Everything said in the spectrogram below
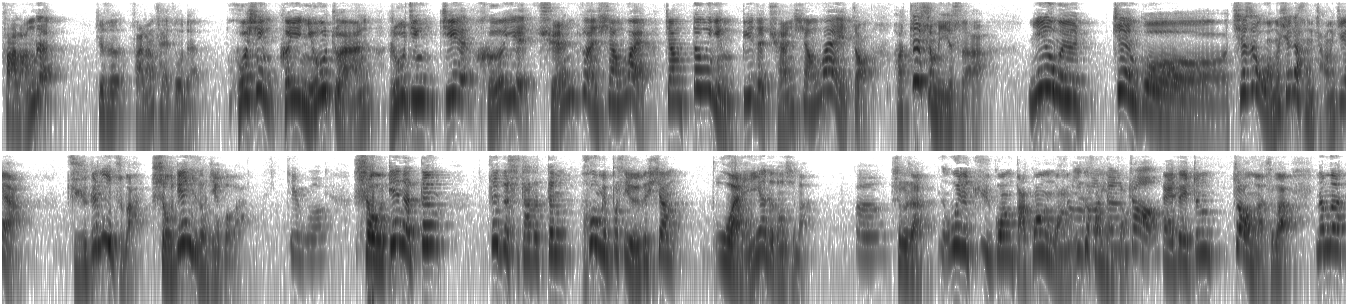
珐琅的，就是珐琅彩做的。活性可以扭转，如今接荷叶旋转向外，将灯影逼得全向外照。好，这什么意思啊？你有没有见过？其实我们现在很常见啊。举个例子吧，手电你总见过吧？见过。手电的灯，这个是它的灯，后面不是有一个像碗一样的东西吗？嗯，是不是？为了聚光，把光往一个方向灯照。哎，对，灯照嘛，是吧？那么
